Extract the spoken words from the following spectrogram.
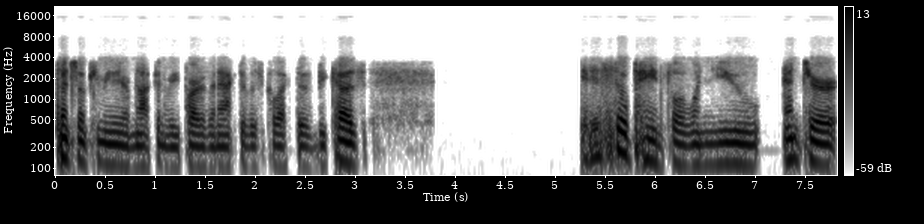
intentional community. I'm not going to be part of an activist collective because it is so painful when you enter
